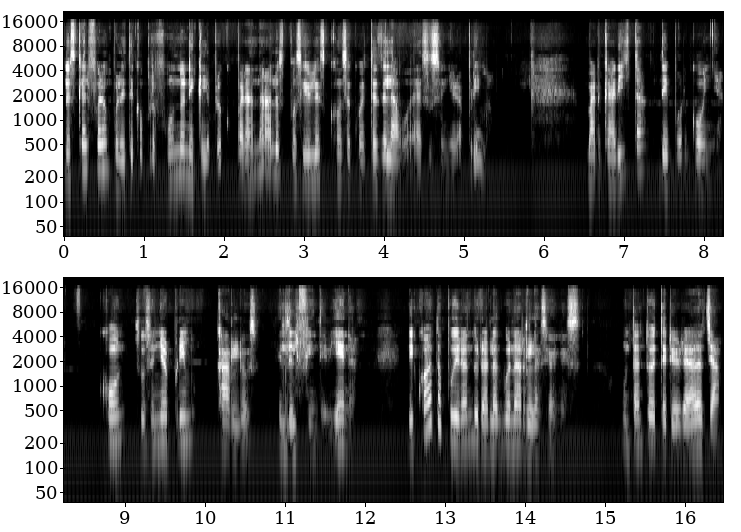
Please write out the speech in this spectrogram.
No es que él fuera un político profundo ni que le preocuparan nada los posibles consecuentes de la boda de su señora prima. Margarita de Borgoña, con su señor primo Carlos, el delfín de Viena. ¿Y cuánto pudieran durar las buenas relaciones, un tanto deterioradas ya,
